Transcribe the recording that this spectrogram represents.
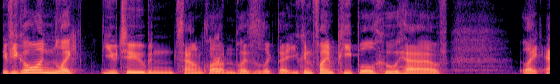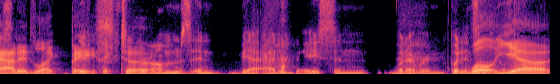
if you go on like YouTube and SoundCloud Sure. and places like that, you can find people who have like added like bass to drums and yeah, added bass and whatever, and put in. well, yeah,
